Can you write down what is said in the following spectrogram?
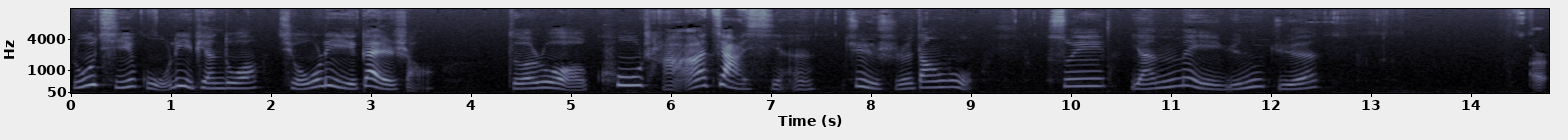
如其谷粒偏多，虬粒盖少，则若枯茶价险，巨石当路，虽颜媚云绝，而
